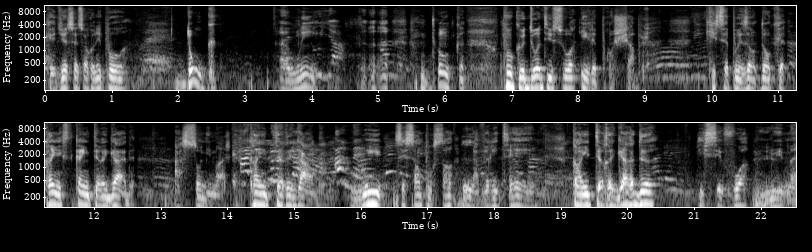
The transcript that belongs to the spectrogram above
que Dieu se soit reconnu pour. Donc, ah oui, donc, pour que toi tu sois irréprochable, qui se présente, donc, quand quand il te regarde, à son image, quand il te regarde, oui, c'est 100% la vérité. Quand il te regarde, il se voit lui-même.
